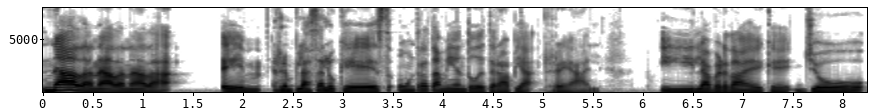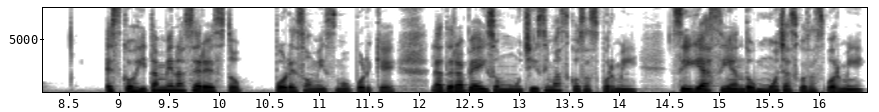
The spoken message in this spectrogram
nada, nada, nada em, reemplaza lo que es un tratamiento de terapia real. Y la verdad es que yo escogí también hacer esto por eso mismo, porque la terapia hizo muchísimas cosas por mí, sigue haciendo muchas cosas por mí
